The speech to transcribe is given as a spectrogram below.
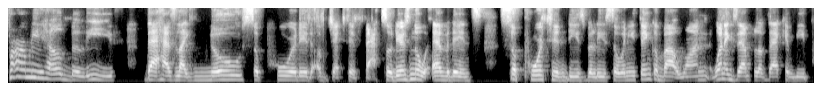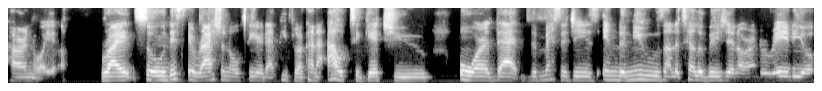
firmly held belief that has like no supported objective facts. So there's no evidence supporting these beliefs. So when you think about one one example of that can be paranoia, right? So mm. this irrational fear that people are kind of out to get you or that the messages in the news on the television or on the radio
